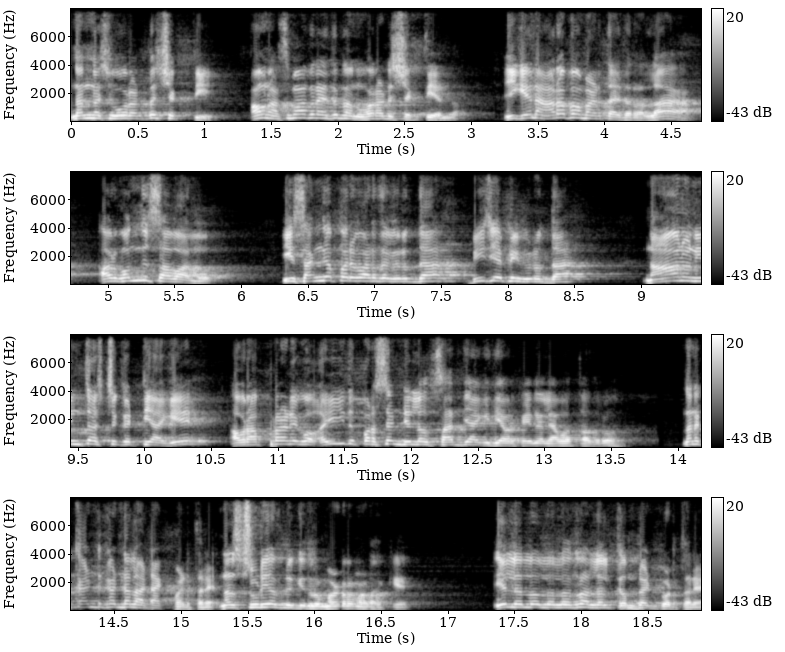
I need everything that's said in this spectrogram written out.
ನನ್ನ ಹೋರಾಟದ ಶಕ್ತಿ. ಅವನ ಅಸಮಾಧಾನ ಇದ್ರೆ ನನ್ನ ಹೋರಾಟದ ಶಕ್ತಿ ಅಲ್ಲ. ಈಗೇನು ಆರೋಪ ಮಾಡ್ತಾ ಇದ್ದಾರಲ್ಲ, ಅವ್ರಿಗೊಂದು ಸವಾಲು. ಈ ಸಂಘ ಪರಿವಾರದ ವಿರುದ್ಧ ಬಿಜೆಪಿ ವಿರುದ್ಧ ನಾನು ನಿಂತಷ್ಟು ಗಟ್ಟಿಯಾಗಿ ಅವ್ರ ಅಪ್ರಾಣಿಗೂ ಐದು ಪರ್ಸೆಂಟ್ ಇಲ್ಲೋದು ಸಾಧ್ಯ ಆಗಿದೆ ಅವ್ರ ಕೈನಲ್ಲಿ ಯಾವತ್ತಾದ್ರು? ನನ್ನ ಕಂಡು ಕಂಡಲ್ಲಿ ಅಟ್ಯಾಕ್ ಮಾಡ್ತಾರೆ. ನನ್ನ ಸ್ಟುಡಿಯೋಗೆ ನುಗ್ಗಿದ್ರು ಮರ್ಡರ್ ಮಾಡೋಕೆ ಎಲ್ಲೆಲ್ಲೊಲ್ಲೊಲ್ಲೋ ಅಲ್ಲಲ್ಲಿ ಕಂಪ್ಲೇಂಟ್ ಕೊಡ್ತಾರೆ.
